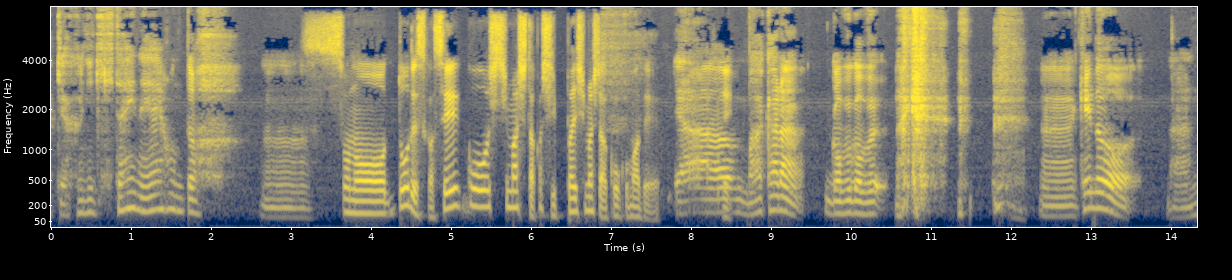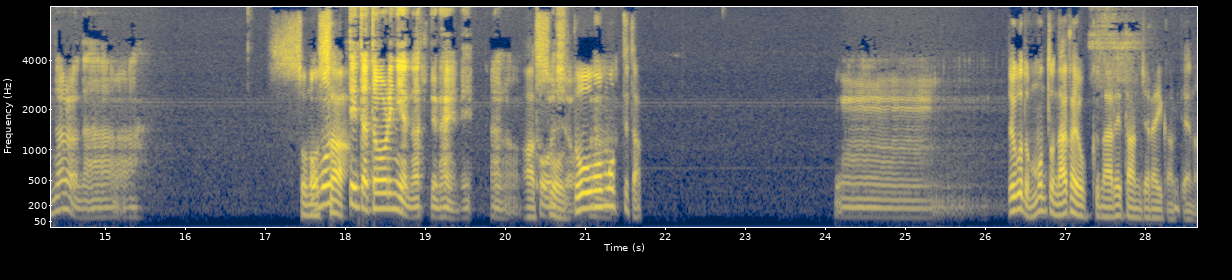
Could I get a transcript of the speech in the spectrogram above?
ー、逆に聞きたいね、ほんと。うん。その、どうですか？成功しましたか？失敗しました？かここまで。いやー、わからん。五分五分。なんか うん、けど、なんだろうな思そのさっ、てた通りにはなってないね。あの、あ、当初そう、どう思ってた、うーん。ということ？もっと仲良くなれたんじゃないかみたいな。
